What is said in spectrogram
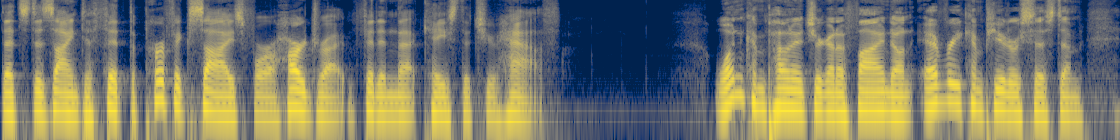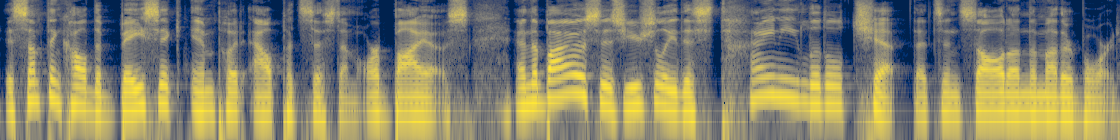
that's designed to fit the perfect size for a hard drive, fit in that case that you have. One component you're going to find on every computer system is something called the Basic Input Output System, or BIOS. And the BIOS is usually this tiny little chip that's installed on the motherboard.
